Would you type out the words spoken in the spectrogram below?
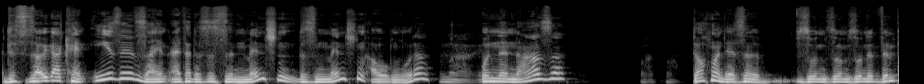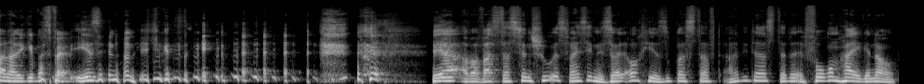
Das soll gar kein Esel sein, Alter. Das ist ein Menschen, das sind Menschenaugen, oder? Nein. Und eine Nase? warte mal. Doch, man, der ist eine, so, so, so eine Wimpern habe ich jeweils beim Esel noch nicht gesehen. Ja, aber was das für ein Schuh ist, weiß ich nicht. Soll auch hier Superstuffed Adidas, da, da, Forum High, genau.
